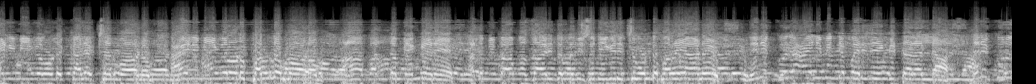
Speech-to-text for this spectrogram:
ആലിമീങ്ങളോട് കലക്ഷൻ വേണം ആലിമീങ്ങളോട് ബന്ധം പാടും. ആ ബന്ധം എങ്ങനെ? അത് ഇമാം വിശദീകരിച്ചുകൊണ്ട് പറയാണ്. നിനക്കൊരു ആലിമിന്റെ പരിചയം കിട്ടലല്ല. നിനക്കൊരു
